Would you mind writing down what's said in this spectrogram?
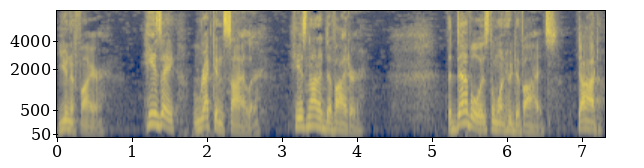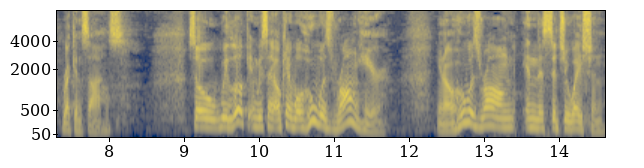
unifier. He is a reconciler. He is not a divider. The devil is the one who divides. God reconciles. So we look and we say, okay, well, who was wrong here? You know, who was wrong in this situation?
